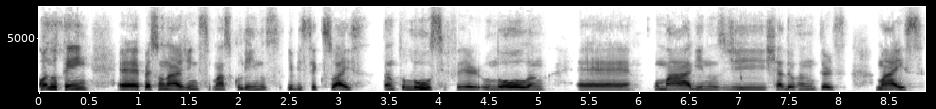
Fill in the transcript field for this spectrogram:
quando tem é, personagens masculinos e bissexuais, tanto Lucifer, o Nolan, é, o Magnus de Shadowhunters, mas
